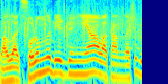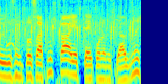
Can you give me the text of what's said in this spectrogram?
Vallahi sorumlu bir dünya vatandaşı duygusunu tosartmış gayet de ekonomik yazmış.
